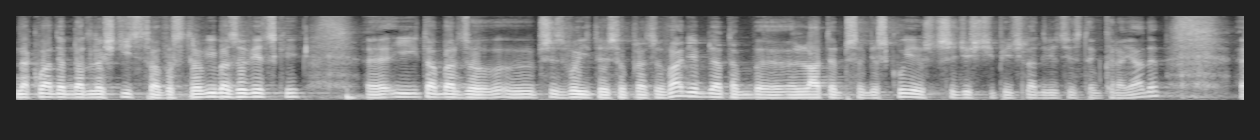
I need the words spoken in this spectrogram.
nakładem Nadleśnictwa w Ostrowi Mazowieckiej E, i tam bardzo przyzwoite jest opracowanie. Ja tam latem przemieszkuję już 35 lat, więc jestem krajanem. E,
